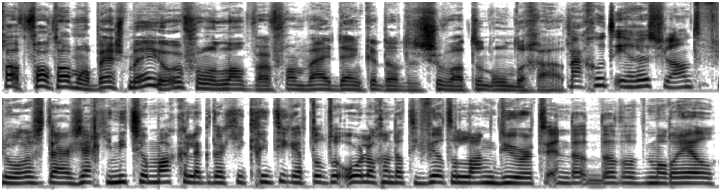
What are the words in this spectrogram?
Het valt allemaal best mee hoor. Voor een land waarvan wij denken dat het zowat ten onder gaat. Maar goed, in Rusland, Floris, daar zeg je niet zo makkelijk dat je kritiek hebt op de oorlog en dat die veel te lang duurt. En dat, dat het moreel,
